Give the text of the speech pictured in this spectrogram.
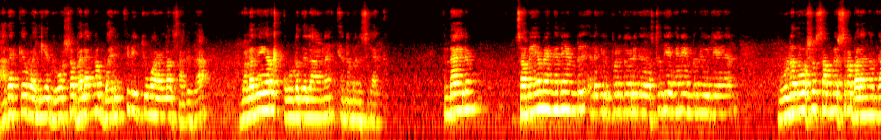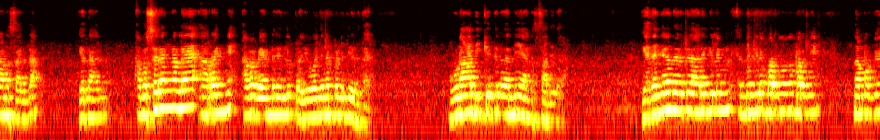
അതൊക്കെ വലിയ ദോഷഫലങ്ങൾ വരുത്തി വയ്ക്കുവാനുള്ള സാധ്യത വളരെയേറെ കൂടുതലാണ് എന്ന് മനസ്സിലാക്കുക. എന്തായാലും സമയം എങ്ങനെയുണ്ട്? അല്ലെങ്കിൽ ഇപ്പോഴത്തെ ഒരു ഗ്രഹസ്ഥിതി എങ്ങനെയുണ്ടെന്ന് ചോദിച്ചു കഴിഞ്ഞാൽ ഗുണദോഷ സമ്മിശ്ര ഫലങ്ങൾക്കാണ് സാധ്യത. എന്നാൽ അവസരങ്ങളെ അറിഞ്ഞ് അവ വേണ്ട രീതിയിൽ പ്രയോജനപ്പെടുത്തിയെടുത്താൽ ഗുണാധിക്യത്തിന് തന്നെയാണ് സാധ്യത. ഏതെങ്കിലും തരത്തിൽ ആരെങ്കിലും എന്തെങ്കിലും പറഞ്ഞു എന്നും പറഞ്ഞ് നമുക്ക്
